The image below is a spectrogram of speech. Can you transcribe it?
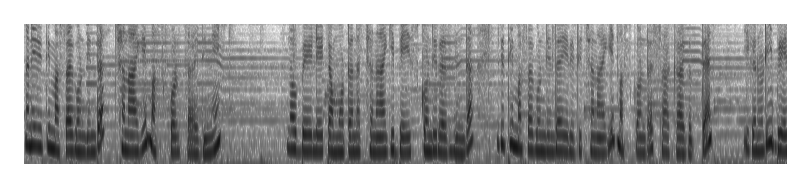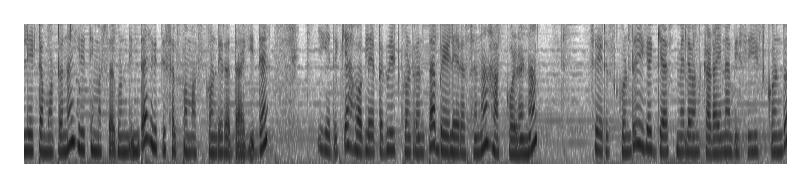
ನಾನು ಈ ರೀತಿ ಮಸಾಗುಂಡಿಂದ ಚೆನ್ನಾಗಿ ಮಸ್ಕೊಳ್ತಾ ಇದ್ದೀನಿ. ನಾವು ಬೇಳೆ, ಟೊಮೊಟೊನ ಚೆನ್ನಾಗಿ ಬೇಯಿಸ್ಕೊಂಡಿರೋದ್ರಿಂದ ಈ ರೀತಿ ಮಸಗುಂಡಿಂದ ಈ ರೀತಿ ಚೆನ್ನಾಗಿ ಮಸ್ಕೊಂಡ್ರೆ ಸಾಕಾಗುತ್ತೆ. ಈಗ ನೋಡಿ ಬೇಳೆ, ಟೊಮೊಟೊನ ಈ ರೀತಿ ಮಸಗುಂಡಿಂದ ಈ ರೀತಿ ಸ್ವಲ್ಪ ಮಸ್ಕೊಂಡಿರೋದಾಗಿದೆ. ಈಗ ಇದಕ್ಕೆ ಆವಾಗಲೇ ತೆಗೆದಿಟ್ಕೊಂಡಿರೋಂಥ ಬೇಳೆ ರಸನ ಹಾಕ್ಕೊಳ್ಳೋಣ. ಸೇರಿಸ್ಕೊಂಡು ಈಗ ಗ್ಯಾಸ್ ಮೇಲೆ ಒಂದು ಕಡಾಯಿನ ಬಿಸಿ ಇಟ್ಕೊಂಡು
